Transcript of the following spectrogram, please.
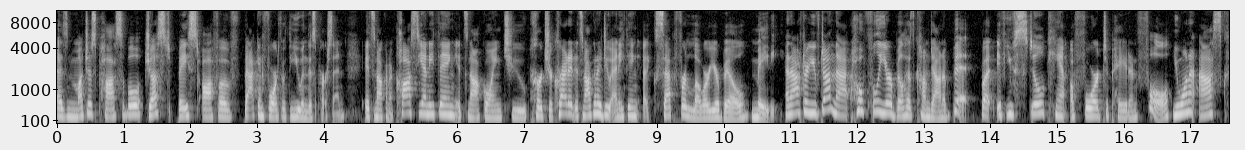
as much as possible just based off of back and forth with you and this person. It's not going to cost you anything. It's not going to hurt your credit. It's not going to do anything except for lower your bill, maybe. And after you've done that, hopefully your bill has come down a bit. But if you still can't afford to pay it in full, you want to ask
